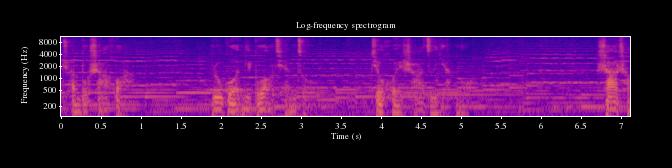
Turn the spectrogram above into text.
全部沙化。如果你不往前走，就会沙子淹没。沙城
